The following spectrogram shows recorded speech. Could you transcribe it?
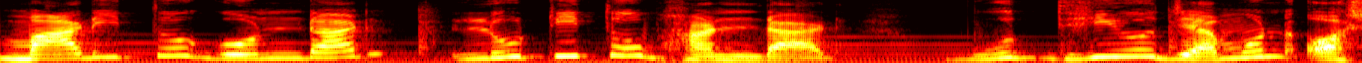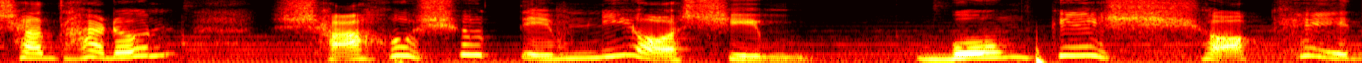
মারিত গন্ডার লুটিত ভাণ্ডার। বুদ্ধিও যেমন অসাধারণ, সাহসও তেমনি অসীম ব্যোমকেশ সখেদ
